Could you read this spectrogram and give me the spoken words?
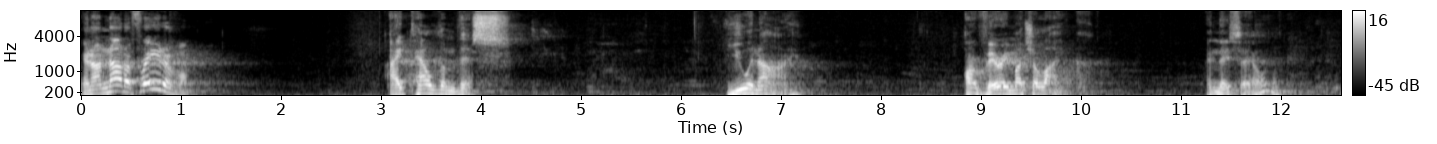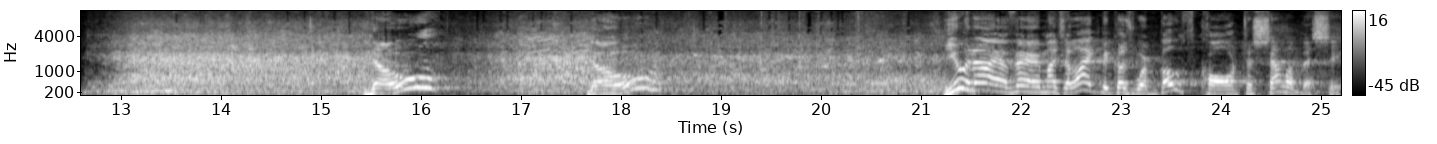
And I'm not afraid of them. I tell them this you and I are very much alike. And they say, oh. no. No. You and I are very much alike because we're both called to celibacy.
